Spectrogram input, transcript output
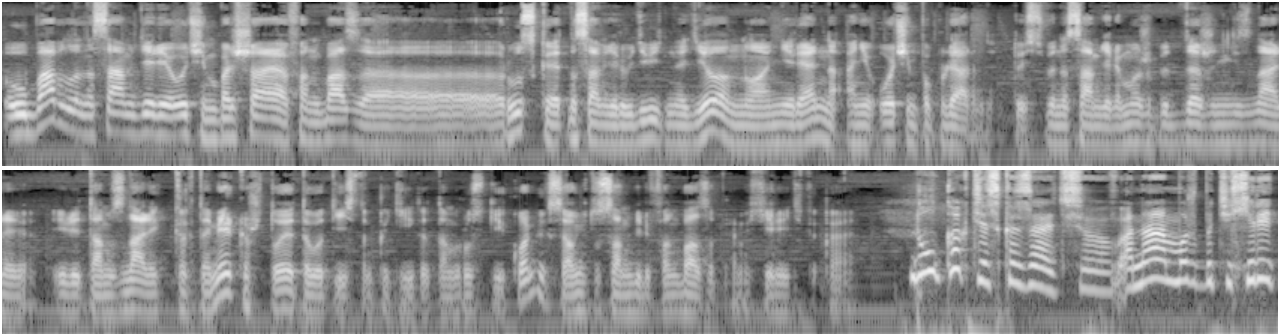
у Бабла на самом деле очень большая фанбаза э, русская. Это на самом деле удивительное дело, но они реально они очень популярны. То есть вы на самом деле, может быть, даже не знали или там знали как-то мельком, что это вот есть там какие-то там русские комиксы, а у них на самом деле фанбаза прям охереть какая. Ну, как тебе сказать, она может быть охереть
